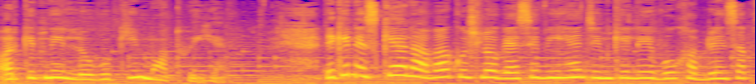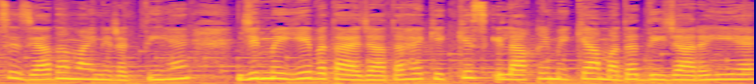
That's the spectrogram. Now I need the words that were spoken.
और कितने लोगों की मौत हुई है लेकिन इसके अलावा कुछ लोग ऐसे भी हैं जिनके लिए वो खबरें सबसे ज़्यादा मायने रखती हैं, जिनमें ये बताया जाता है कि किस इलाके में क्या मदद दी जा रही है,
